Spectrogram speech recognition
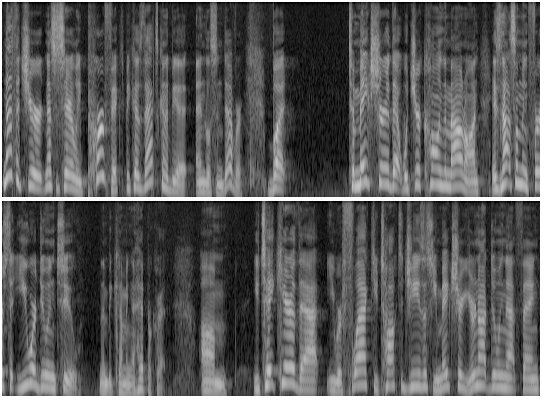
not that you're necessarily perfect, because that's going to be an endless endeavor, but to make sure that what you're calling them out on is not something first that you are doing too, then becoming a hypocrite. Um, you take care of that, you reflect, you talk to Jesus, you make sure you're not doing that thing.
